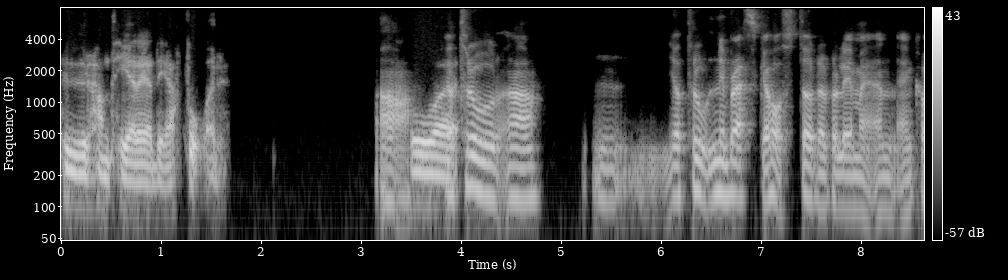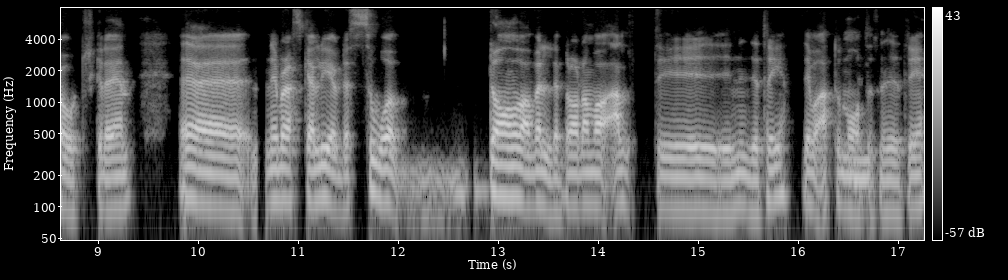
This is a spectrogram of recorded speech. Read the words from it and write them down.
hur hanterar jag det jag får? Ja, och, jag tror, ja. Mm, jag tror Nebraska har större problem en, en coachgrejen. Eh, Nebraska levde så, de var väldigt bra, de var alltid 9-3. Det var automatiskt mm. 9-3.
